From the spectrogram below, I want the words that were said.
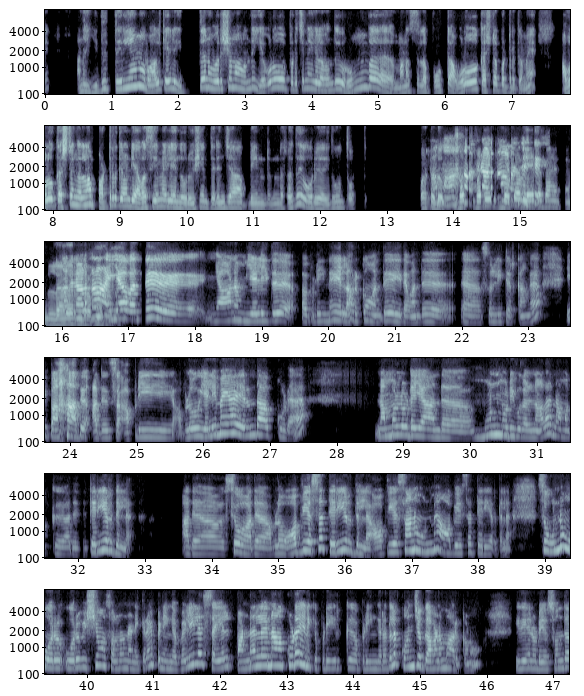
ஆனா இது தெரியாம வாழ்க்கையில இத்தனை வருஷமா வந்து எவ்வளவு பிரச்சனைகளை வந்து ரொம்ப மனசுல போட்டு அவ்வளோ கஷ்டப்பட்டிருக்கமே அவ்வளவு கஷ்டங்கள்லாம் பட்டிருக்க வேண்டிய அவசியமே இல்லை இந்த ஒரு விஷயம் தெரிஞ்சா அப்படின்றது ஒரு இதுவும் மாதிரி. ஐயா வந்து ஞானம் எளிது அப்படின்னு எல்லாருக்கும் வந்து இத வந்து சொல்லிட்டு இருக்காங்க. இப்ப அது அது அப்படி அவ்வளோ எளிமையா இருந்தா கூட நம்மளுடைய அந்த முன்முடிவுகள்னால நமக்கு அது தெரியறதில்ல. அது ஸோ அது அவ்வளோ ஆப்வியஸா தெரியறதில்ல. ஆப்வியஸான உண்மை ஆப்வியஸா தெரியறதில்ல. ஸோ இன்னும் ஒரு ஒரு விஷயம் சொல்லணும்னு நினைக்கிறேன். இப்போ நீங்க வெளியில செயல் பண்ணலைன்னா கூட எனக்கு இப்படி இருக்கு அப்படிங்கிறதுல கொஞ்சம் கவனமா இருக்கணும். இது என்னுடைய சொந்த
